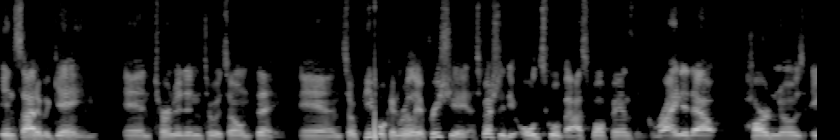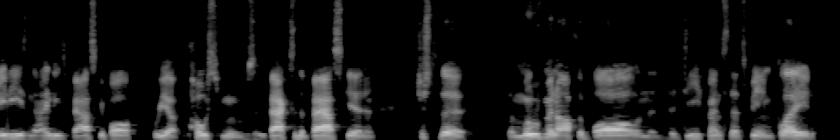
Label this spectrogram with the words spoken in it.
inside of a game and turned it into its own thing. And so people can really appreciate, especially the old school basketball fans that grind it out, hard nosed 80s, 90s basketball where you have post moves and back to the basket and just the the movement off the ball and the, the defense that's being played.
